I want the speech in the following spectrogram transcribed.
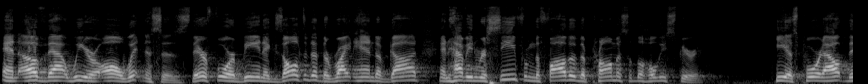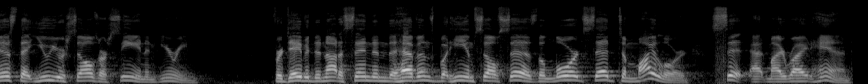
and of that we are all witnesses. Therefore, being exalted at the right hand of God, and having received from the Father the promise of the Holy Spirit, he has poured out this that you yourselves are seeing and hearing. For David did not ascend into the heavens, but he himself says, The Lord said to my Lord, Sit at my right hand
